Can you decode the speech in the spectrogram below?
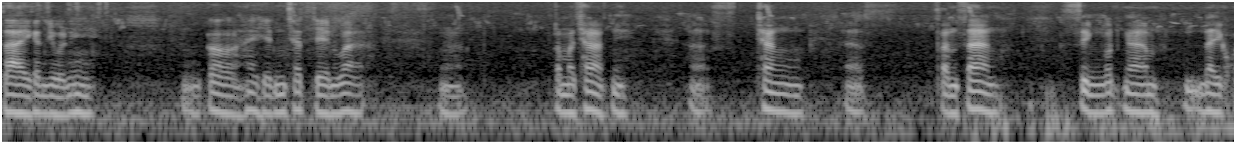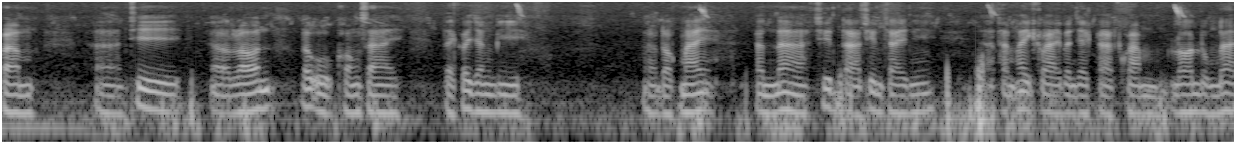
ทรายกันอยู่นี่ ก็ให้เห็นชัดเจนว่าธรรมชาตินี่ช่างสรรสร้างสิ่งงดงามในความ ที่ร้อนระอุของทราย แต่ก็ยังมีดอกไม้อันน่าชื่นตาชื่นใจนี้ทำให้คลายบรรยากาศความร้อนลงได้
